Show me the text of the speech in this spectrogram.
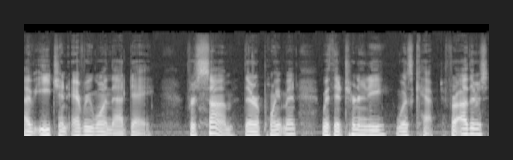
of each and every one that day. For some, their appointment with eternity was kept. For others,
